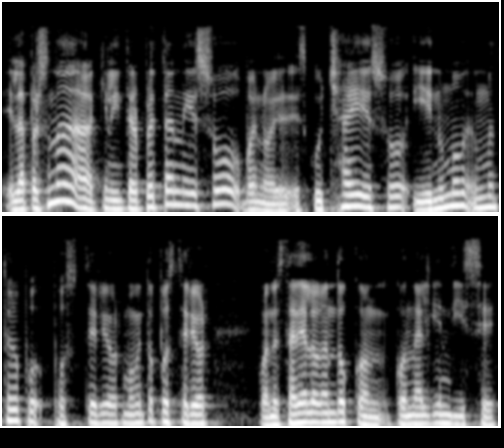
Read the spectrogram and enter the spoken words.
Eh, la persona a quien le interpretan eso, bueno, escucha eso y en un, momento posterior, momento posterior, cuando está dialogando con, con alguien, dice,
